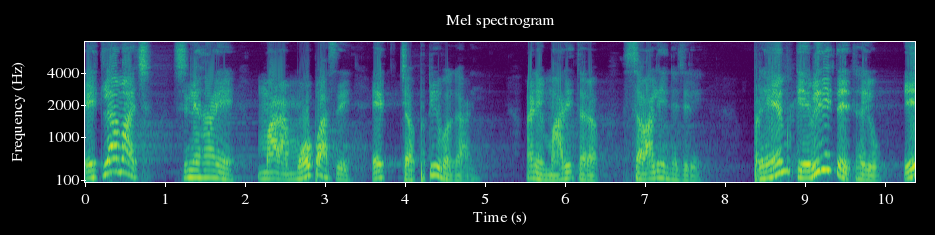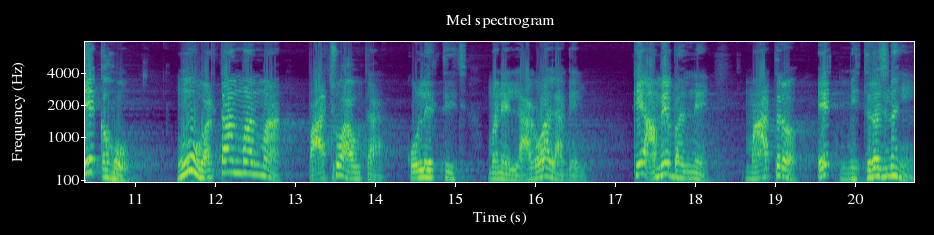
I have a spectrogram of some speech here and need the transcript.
એટલામાં જ સ્નેહાએ મારા મોં પાસે એક ચપટી વગાડી. અને મારી તરફ સવાલી નજરે, પ્રેમ કેવી રીતે થયો? એ કહો. હું વર્તમાનમાં પાછો આવતા કોલેજથી જ મને લાગવા લાગેલું કે અમે બંને માત્ર એક મિત્ર જ નહીં,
